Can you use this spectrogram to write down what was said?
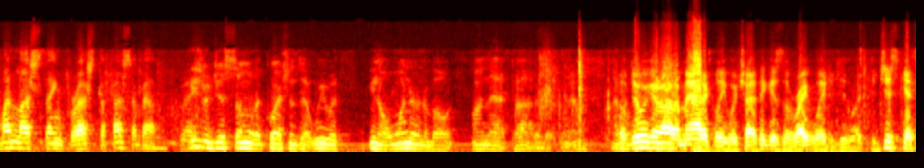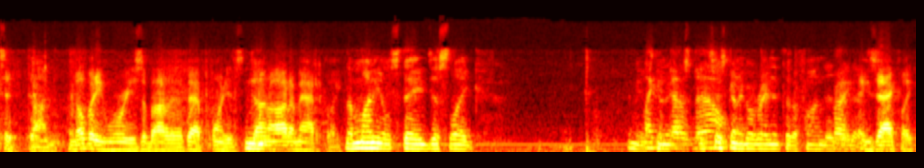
one less thing for us to fuss about. These are just some of the questions that we were, you know, wondering about on that part of it, you know? I Well, don't- doing it automatically, which I think is the right way to do it, it just gets it done. Nobody worries about it at that point. It's done mm-hmm. automatically. The money will stay just like, I mean, it's Like it gonna- does now. It's just gonna go right into the fund as Right. it is. Exactly.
